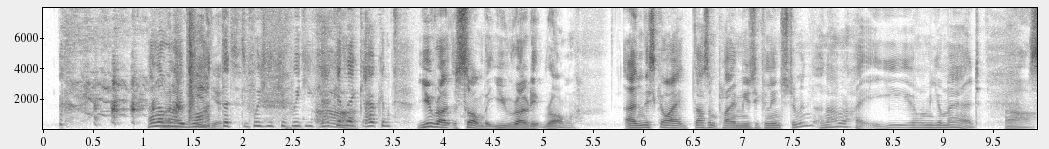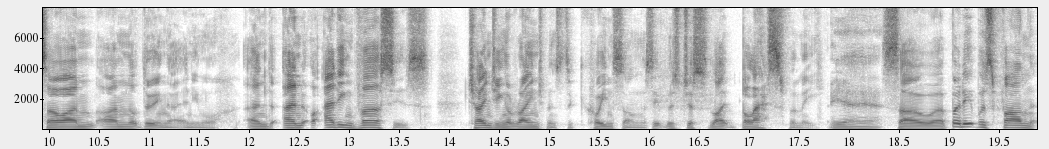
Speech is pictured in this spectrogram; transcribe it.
and I'm What like, "What? The, what you, what you, how can they? How can you wrote the song, but you wrote it wrong?" And this guy doesn't play a musical instrument, and I'm like, you, "You're mad." So I'm I'm not doing that anymore. And and adding verses, changing arrangements to Queen songs, it was just like blasphemy. Yeah. Yeah. So, uh, but it was fun,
